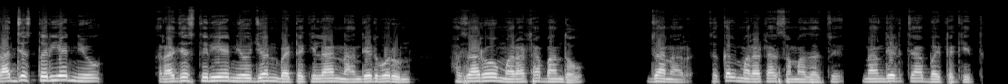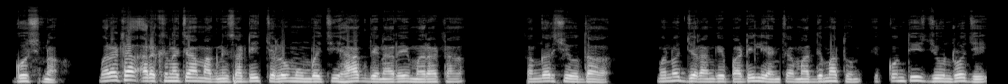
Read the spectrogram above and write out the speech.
राज्यस्तरीय न्यू राज्यस्तरीय नियोजन बैठकीला नांदेडवरून हजारो मराठा बांधव जाणार सकल मराठा समाजाचे नांदेडच्या बैठकीत घोषणा. मराठा आरक्षणाच्या मागणीसाठी चलो मुंबईची हाक देणारे मराठा संघर्ष योद्धा मनोज जरांगे पाटील यांच्या माध्यमातून एकोणतीस जून रोजी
